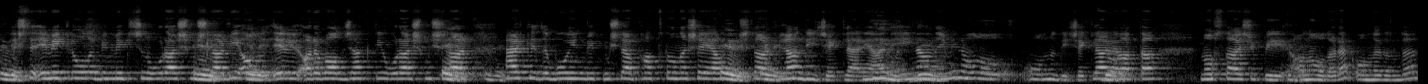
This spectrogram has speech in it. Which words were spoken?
Evet. İşte emekli olabilmek için uğraşmışlar. Evet, bir al- evet. ev araba alacak diye uğraşmışlar. Evet, evet. Herkese boyun bükmüşler, patrona şey yapmışlar evet. filan diyecekler yani. Değil mi, İnan değil mi? emin ol onu diyecekler ve Doğru. hatta nostaljik bir anı olarak onların da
